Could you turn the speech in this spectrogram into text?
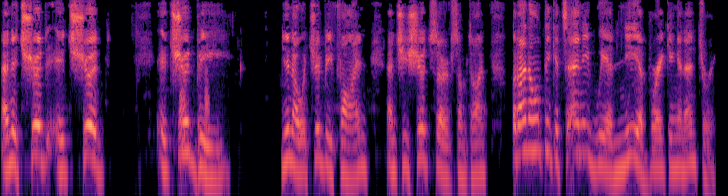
and it should it should it should be, you know, it should be fine, and she should serve some time. But I don't think it's anywhere near breaking and entering.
